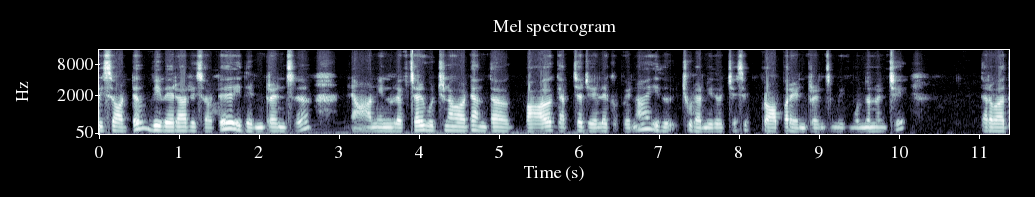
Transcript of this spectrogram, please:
రిసార్ట్ వివేరా రిసార్ట్. ఇది ఎంట్రన్స్. నేను లెఫ్ట్ సైడ్ కూర్చున్నా కాబట్టి అంత బాగా క్యాప్చర్ చేయలేకపోయినా ఇది చూడండి ఇది వచ్చేసి ప్రాపర్ ఎంట్రన్స్. మీకు ముందు నుంచి తర్వాత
